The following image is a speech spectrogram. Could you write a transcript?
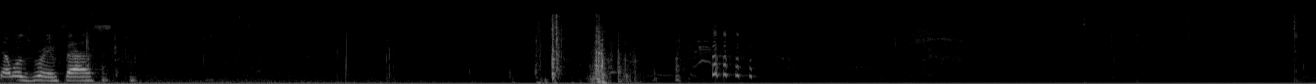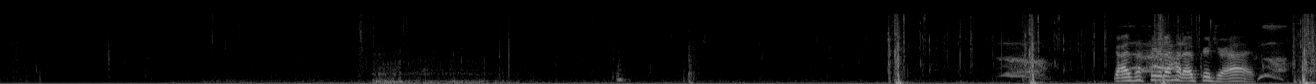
That one's running fast. guys, I figured out how to upgrade your axe.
